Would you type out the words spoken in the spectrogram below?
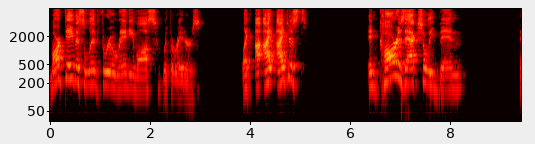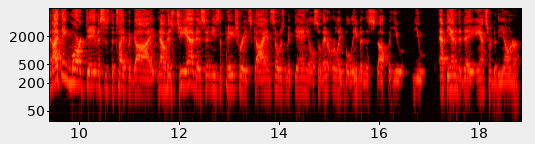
Mark Davis lived through Randy Moss with the Raiders. Like I, I, I just, and Carr has actually been, and I think Mark Davis is the type of guy. Now his GM isn't; he's a Patriots guy, and so is McDaniels. So they don't really believe in this stuff. But you, you, at the end of the day, answer to the owner.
